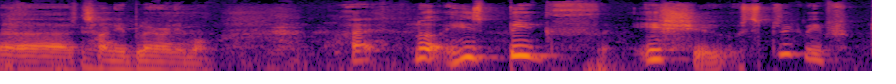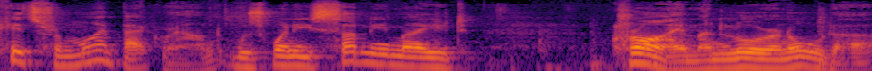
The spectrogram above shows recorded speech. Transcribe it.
uh, Tony Blair anymore. Uh, look, his big th- issue, particularly for kids from my background, was when he suddenly made crime and law and order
